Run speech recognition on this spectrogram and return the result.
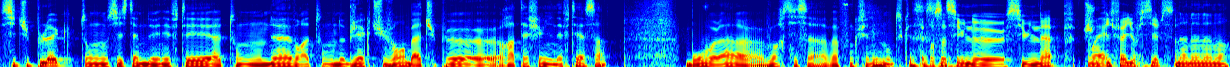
si tu plugs ton système de NFT à ton œuvre, à ton objet que tu vends, bah tu peux euh, rattacher une NFT à ça. Bon voilà, euh, voir si ça va fonctionner, mais en tout cas Attends, ça, c'est une, euh, c'est une app Ouais. Shopify officielle, ça? Non, non, non, non.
